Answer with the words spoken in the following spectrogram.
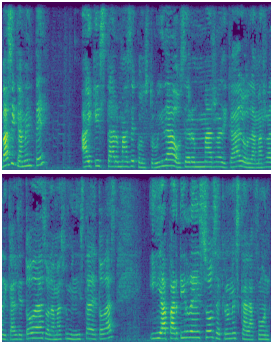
básicamente hay que estar más deconstruida o ser más radical o la más radical de todas o la más feminista de todas. Y a partir de eso se crea un escalafón,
